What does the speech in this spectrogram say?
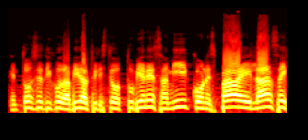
Entonces dijo David al filisteo, tú vienes a mí con espada y lanza y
